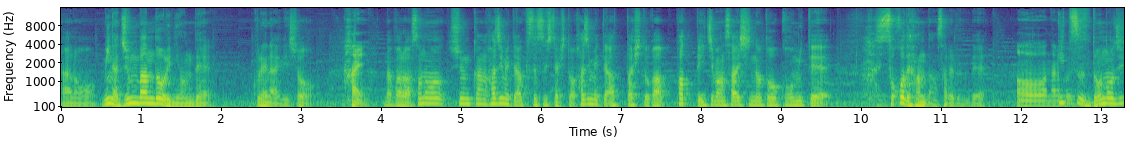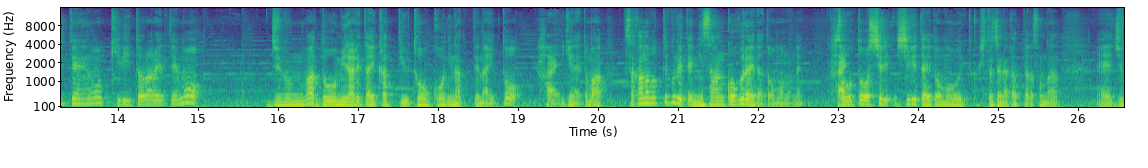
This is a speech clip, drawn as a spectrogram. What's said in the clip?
あのみんな順番通りに読んでくれないでしょう。はい。だからその瞬間初めてアクセスした人初めて会った人がパッて一番最新の投稿を見て、はい。そこで判断されるんでいつどの時点を切り取られても自分はどう見られたいかっていう投稿になってないとはい。いけないと。まあ遡ってくれて23個ぐらいだと思うのね、はい。相当知り知りたいと思う人じゃなかったらそんな、えー10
